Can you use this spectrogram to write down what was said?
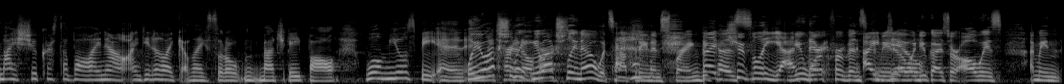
my shoe crystal ball. I know. I needed like a nice little magic eight ball. Will mules be in? Well, you actually you actually know what's happening in spring But because truthfully, yes, you work for Vince I Camuto do. and you guys are always, I mean,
